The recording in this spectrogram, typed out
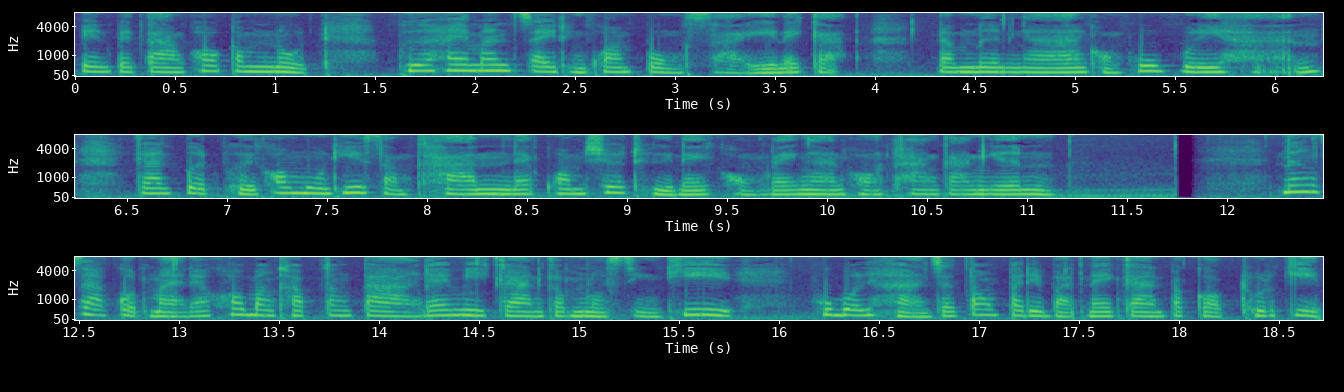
เป็นไปตามข้อกำหนด เพื่อให้มั่นใจถึงความโปร่งใสในการดำเนินงานของผู้บริหาร การเปิดเผยข้อมูลที่สำคัญ และความเชื่อถือในของรายงานของทางการเงิน เนื่องจากกฎหมายและข้อบังคับต่างๆ ได้มีการกำหนดสิ่งที่ผู้บริหารจะต้องปฏิบัติในการประกอบธุรกิจ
